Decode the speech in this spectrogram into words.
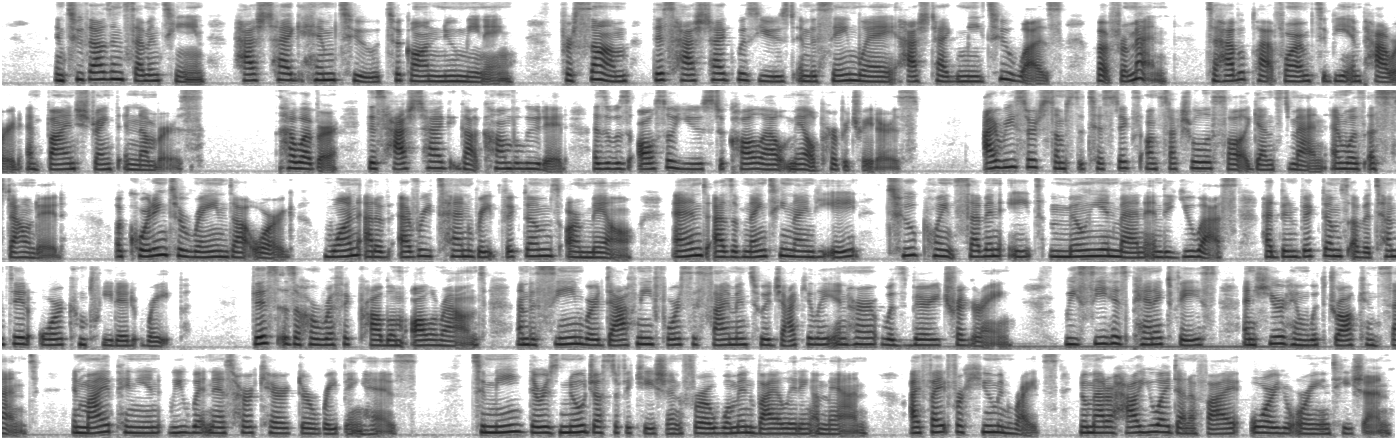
In 2017, hashtag him too took on new meaning. For some, this hashtag was used in the same way hashtag me too was, but for men, to have a platform to be empowered and find strength in numbers. However, this hashtag got convoluted as it was also used to call out male perpetrators. I researched some statistics on sexual assault against men and was astounded. According to RAINN.org, one out of every 10 rape victims are male, and as of 1998, 2.78 million men in the US had been victims of attempted or completed rape. This is a horrific problem all around, and the scene where Daphne forces Simon to ejaculate in her was very triggering. We see his panicked face and hear him withdraw consent. In my opinion, we witness her character raping his. To me, there is no justification for a woman violating a man. I fight for human rights, no matter how you identify or your orientation.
